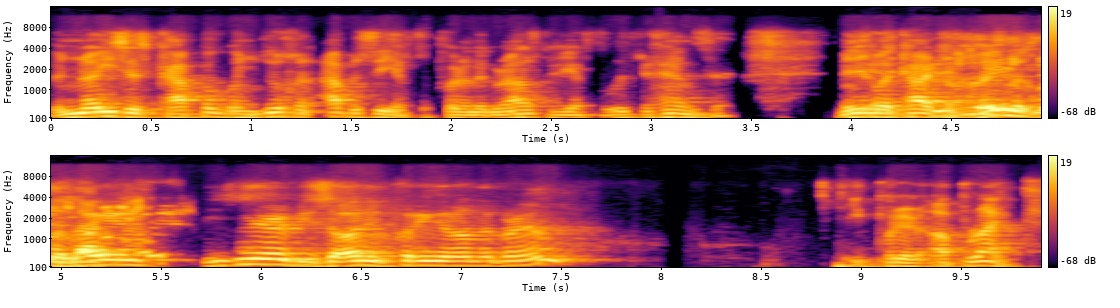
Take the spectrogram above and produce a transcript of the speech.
The noise is kappa. When you do it, obviously you have to put it on the ground because you have to lift your hands there. Isn't there a bizarre in putting it on the ground? you put it upright.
